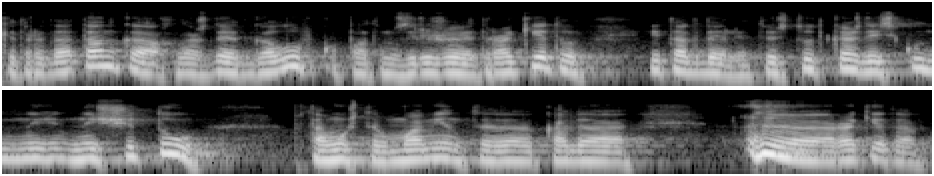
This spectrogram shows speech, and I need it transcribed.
километров до танка, охлаждает головку, потом заряжает ракету и так далее. То есть тут каждая секунда на, на счету, потому что в момент, э, когда ракета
